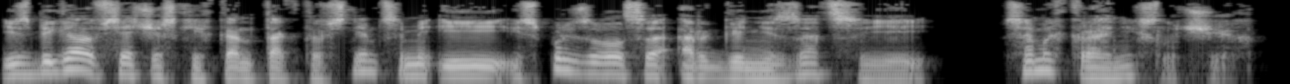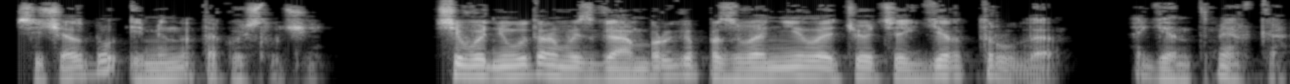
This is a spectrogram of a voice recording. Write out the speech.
избегал всяческих контактов с немцами и использовался организацией в самых крайних случаях. Сейчас был именно такой случай. Сегодня утром из Гамбурга позвонила тетя Гертруда, агент Мерка,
